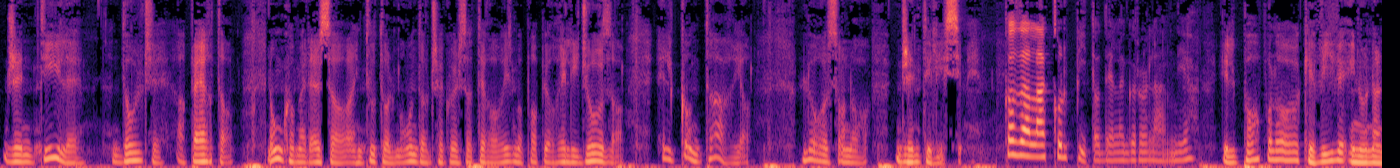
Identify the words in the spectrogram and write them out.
gentile, dolce, aperto, non come adesso in tutto il mondo c'è questo terrorismo proprio religioso, è il contrario, loro sono gentilissimi. Cosa l'ha colpito della Groenlandia? Il popolo che vive in una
